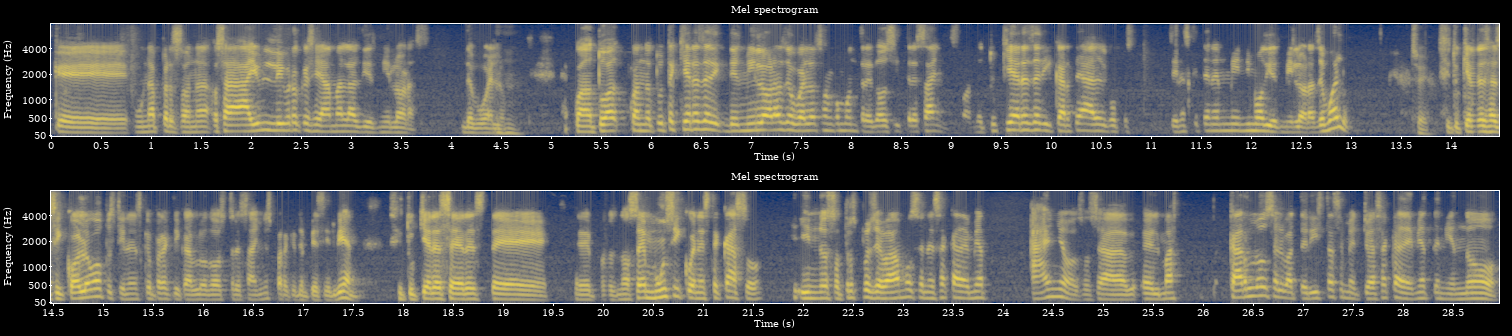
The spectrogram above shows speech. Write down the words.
que una persona, o sea, hay un libro que se llama Las 10.000 horas de vuelo. Cuando tú, cuando tú te quieres dedicar, 10.000 horas de vuelo son como entre 2 y 3 años. Cuando tú quieres dedicarte a algo, pues tienes que tener mínimo 10.000 horas de vuelo. Sí. Si tú quieres ser psicólogo, pues tienes que practicarlo dos, tres años para que te empiece a ir bien. Si tú quieres ser, este, eh, pues no sé, músico en este caso, y nosotros pues llevábamos en esa academia años, o sea, el más, Carlos, el baterista, se metió a esa academia teniendo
